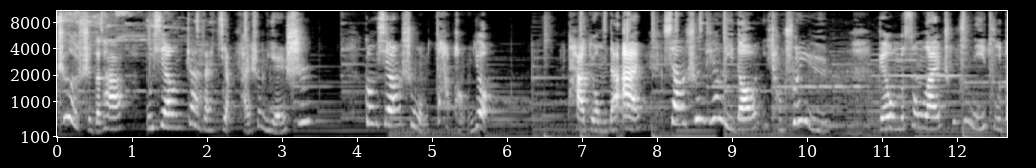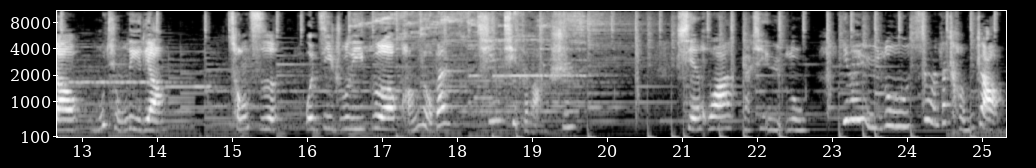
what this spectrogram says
这时的他，不像站在讲台上的严师，更像是我们大朋友。他对我们的爱，像春天里的一场春雨，给我们送来冲出泥土的无穷力量。从此，我记住了一个朋友般亲切的老师。鲜花感谢雨露，因为雨露滋润它成长；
